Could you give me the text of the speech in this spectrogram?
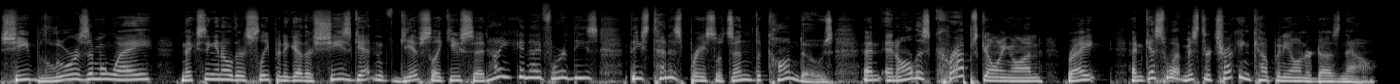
She lures him away. Next thing you know, they're sleeping together. She's getting gifts, like you said. How you can I afford these these tennis bracelets and the condos and and all this crap's going on, right? And guess what? Mr. Trucking Company owner does now.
